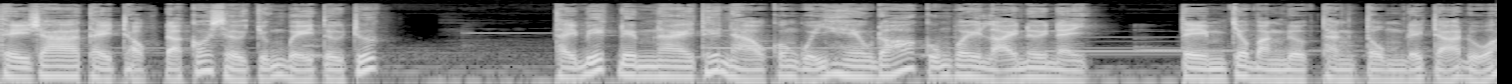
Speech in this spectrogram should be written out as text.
Thì ra thầy Trọc đã có sự chuẩn bị từ trước. Thầy biết đêm nay thế nào con quỷ heo đó cũng quay lại nơi này, Tìm cho bằng được thằng Tùng để trả đũa.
